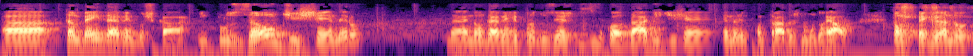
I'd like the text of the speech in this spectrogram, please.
Uh, também devem buscar inclusão de gênero, né? não devem reproduzir as desigualdades de gênero encontradas no mundo real. Então, pegando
